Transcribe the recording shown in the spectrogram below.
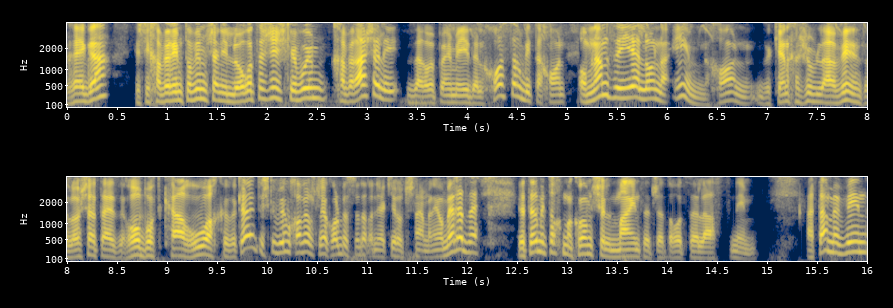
רגע, יש לי חברים טובים שאני לא רוצה שישכבו עם חברה שלי, זה הרבה פעמים מעיד על חוסר ביטחון. אמנם זה יהיה לא נעים, נכון? זה כן חשוב להבין, זה לא שאתה איזה רובוט קר רוח כזה, כן, תשכבי עם חבר שלי, הכל בסדר, אני אכיר את שניים. אני אומר את זה יותר מתוך מקום של mindset שאתה רוצה להפנים. אתה מבין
